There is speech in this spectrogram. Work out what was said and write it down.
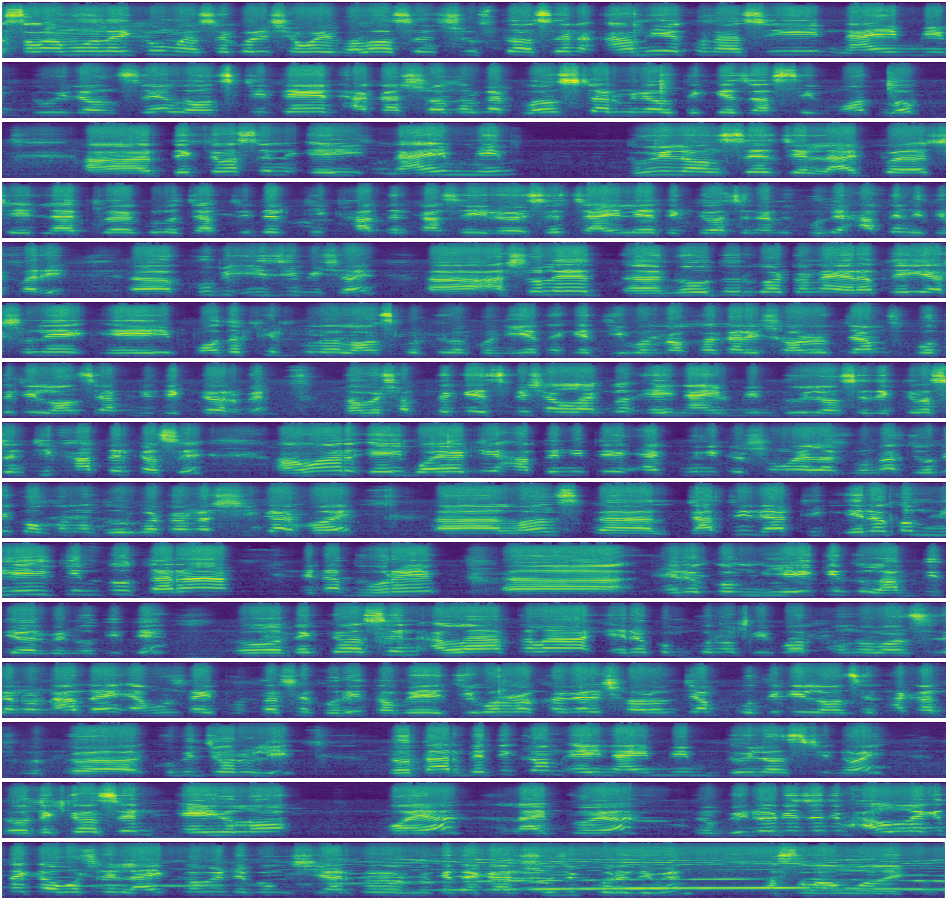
আসসালামু আলাইকুম, আশা করি সবাই ভালো আছেন, সুস্থ আছেন। আমি এখন আছি নাইম মিম দুই লঞ্চে। লঞ্চটিতে ঢাকা সদরঘাট লঞ্চ টার্মিনাল থেকে যাচ্ছি মতলব। আর দেখতে পাচ্ছেন এই নাইম মিম দুই লঞ্চে যে লাইফ বয় সেই লাইফ বয়গুলো যাত্রীদের ঠিক হাতের কাছেই রয়েছে। চাইলে দেখতে পাচ্ছেন, আমি খুলে হাতে নিতে পারি। খুবই ইজি বিষয়। আসলে নৌ দুর্ঘটনা এড়াতেই আসলে এই পদক্ষেপগুলো লঞ্চ কর্তৃপক্ষ নিয়ে থাকে জীবন রক্ষাকারী সরঞ্জাম। প্রতিটি লঞ্চে আপনি দেখতে পারবেন। তবে সব থেকে স্পেশাল লাগল এই নাইন মিম দুই লঞ্চে দেখতে পাচ্ছেন, ঠিক হাতের কাছে। আমার এই বয়াটি হাতে নিতে এক মিনিটের সময় লাগল না। যদি কখনো দুর্ঘটনার শিকার হয় লঞ্চ যাত্রীরা ঠিক এরকম নিয়েই কিন্তু তারা এটা ধরে এরকম নিয়েই কিন্তু লাভ দিতে পারবে নদীতে। তো দেখতে পাচ্ছেন, আল্লাহ তালা এরকম কোনো বিপদ, কোনো লঞ্চে যেন না দেয়, এমনটাই প্রত্যাশা করি। তবে জীবন রক্ষাকারী সরঞ্জাম প্রতিটি লঞ্চে থাকা খুবই জরুরি। তো তার ব্যতিক্রম এই নাইম মিম দুই লঞ্চটি নয়। তো দেখতে পাচ্ছেন, এই হলো বয়া, লাইভ বয়া। তো ভিডিওটি যদি ভালো লাগে থাকে, অবশ্যই লাইক, কমেন্ট এবং শেয়ার করে অন্যকে দেখার সুযোগ করে দিবেন। আসসালামু আলাইকুম।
